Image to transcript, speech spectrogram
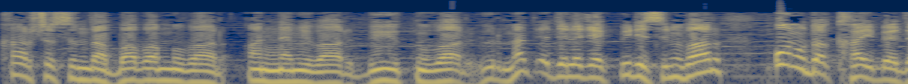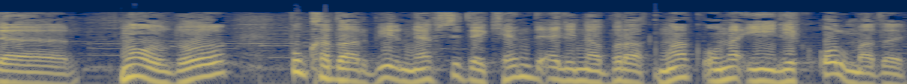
karşısında baba mı var, anne mi var, büyük mü var, hürmet edilecek birisi mi var onu da kaybeder. Ne oldu? Bu kadar bir nefsi de kendi eline bırakmak ona iyilik olmadı.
